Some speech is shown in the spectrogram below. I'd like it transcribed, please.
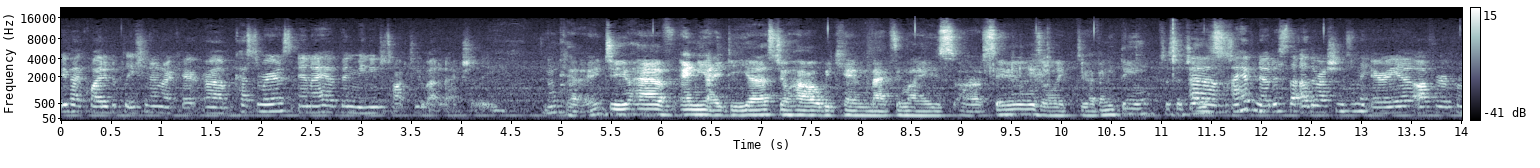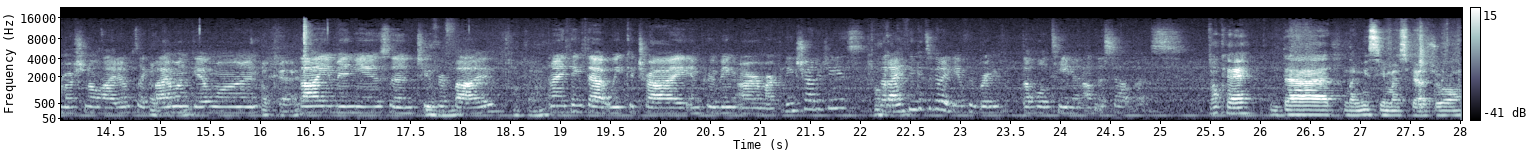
we've had quite a depletion in our care, um, customers, and I have been meaning to talk to you about it actually. Okay. Do you have any ideas to how we can maximize our sales, or like, do you have anything to Um, suggest? I have noticed that other restaurants in the area offer promotional items like buy one get one, okay. value menus, and 2 for Mhm. five. Okay. And I think that we could try improving our marketing strategies. Okay. But I think it's a good idea if we bring the whole team in on this to help us. Okay, that let me see my schedule.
